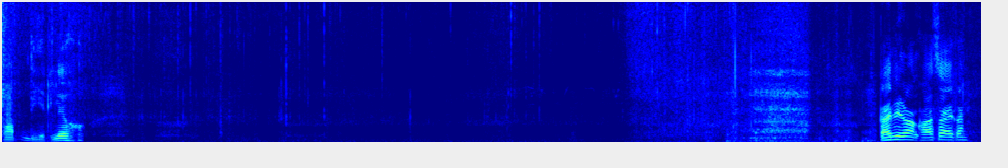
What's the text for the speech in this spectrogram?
ครับดีดเร็วไปพี่รองขอใส่ก่อน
